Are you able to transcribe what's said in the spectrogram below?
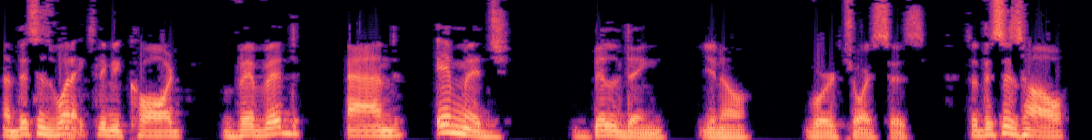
And this is what hmm. actually we call vivid and image building, you know, word choices. So this is how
